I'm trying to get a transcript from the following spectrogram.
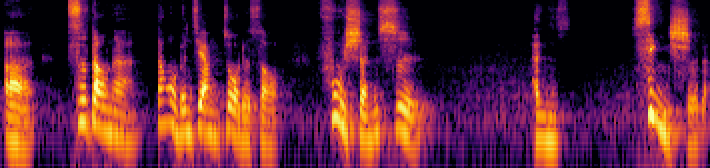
啊知道呢，当我们这样做的时候，父神是很信实的，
